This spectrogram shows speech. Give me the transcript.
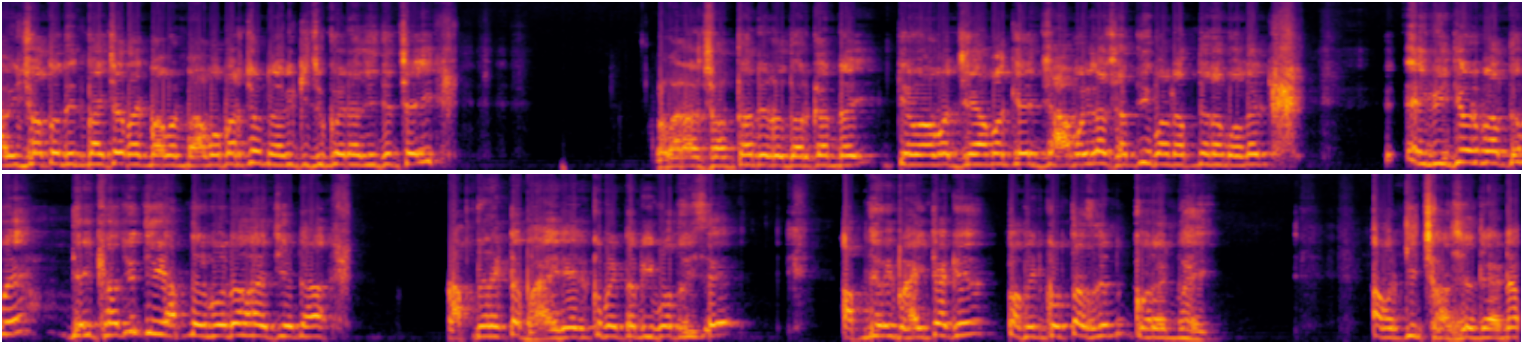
আমি যতদিন বেঁচে থাকব আমার মা বাবার জন্য আমি কিছু করে দিতে চাই। আমার আর সন্তানেরও দরকার নাই। কেউ আমার যে আমাকে যা বইলা সাথী মান আপনারা বলেন এই ভিডিওর মাধ্যমে দেখা যদি আপনার মনে হয় যে না আপনার একটা ভাইয়ের এরকম একটা বিপদ হয়েছে আপনি ওই ভাইটাকে কমেন্ট করতেছেন করেন ভাই। আমার কিচ্ছু আসে না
